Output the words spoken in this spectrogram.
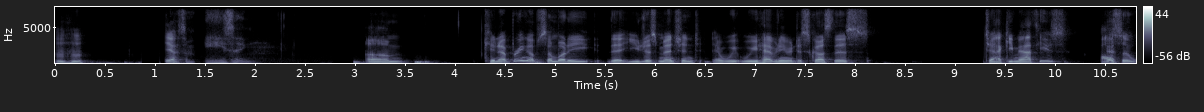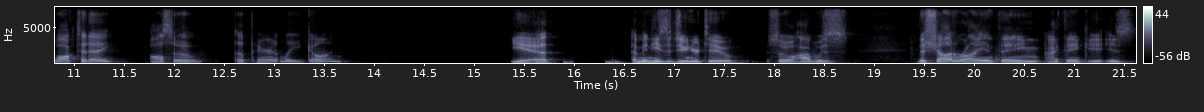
Mm-hmm. Yeah, it's amazing. Um, can I bring up somebody that you just mentioned, and we, we haven't even discussed this? Jackie Matthews also yeah. walked today. Also apparently gone. Yeah. That, I mean, he's a junior too. So I was the Sean Ryan thing. I think is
